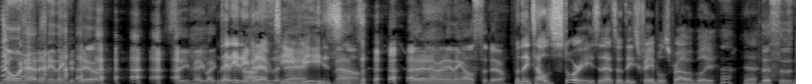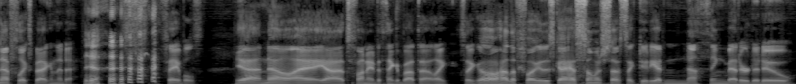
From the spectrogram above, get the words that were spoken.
no one had anything to do. So you make like They 10 didn't even have crosses a day. TVs. No, they didn't have anything else to do. But they tell stories, and that's what these fables probably. This is Netflix back in the day. Fables. Yeah, no, I yeah, it's funny to think about that. Like, it's like, oh, how the fuck? This guy has so much stuff. It's like, dude, he had nothing better to do.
